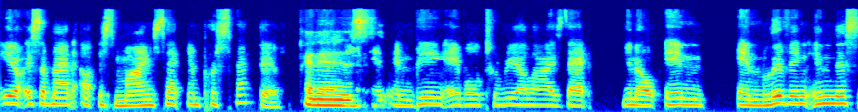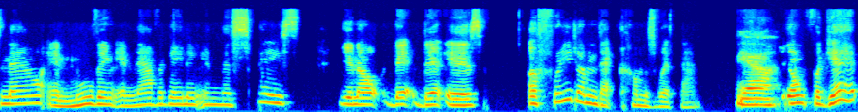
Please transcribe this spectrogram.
you know, it's a matter. Uh, it's mindset and perspective. It is, and, and being able to realize that you know, in in living in this now and moving and navigating in this space, you know, there there is a freedom that comes with that. Yeah. You don't forget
